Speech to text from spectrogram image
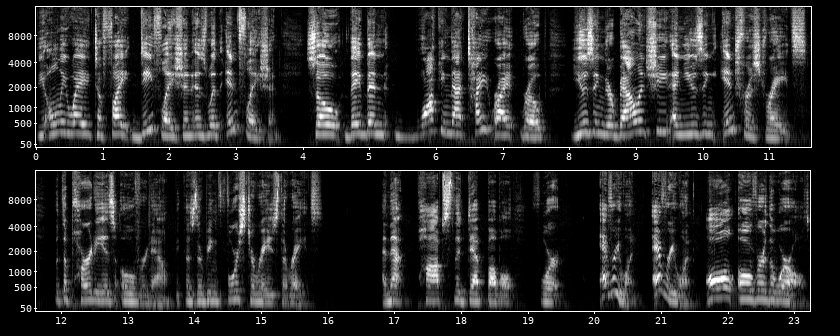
The only way to fight deflation is with inflation. So they've been walking that tightrope using their balance sheet and using interest rates. But the party is over now because they're being forced to raise the rates. And that pops the debt bubble for everyone, everyone all over the world,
